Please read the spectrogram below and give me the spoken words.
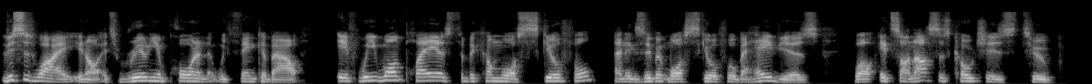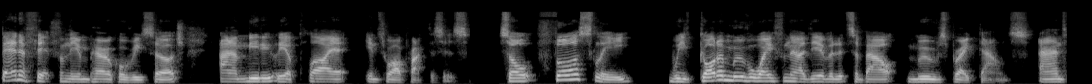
this is why, you know, it's really important that we think about if we want players to become more skillful and exhibit more skillful behaviors, well, it's on us as coaches to benefit from the empirical research and immediately apply it into our practices. So, firstly, we've got to move away from the idea that it's about moves breakdowns. And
